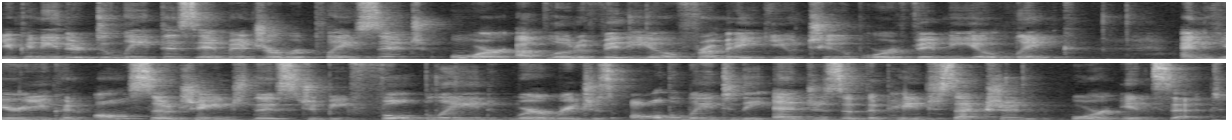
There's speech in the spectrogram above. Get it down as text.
You can either delete this image or replace it, or upload a video from a YouTube or Vimeo link. And here you can also change this to be full bleed, where it reaches all the way to the edges of the page section, or inset.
